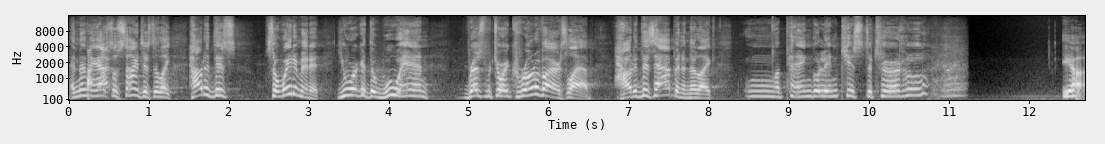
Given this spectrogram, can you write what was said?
And then they ask those scientists, they're like, "How did this?" So wait a minute, you work at the Wuhan respiratory coronavirus lab. How did this happen? And they're like, mm, "A pangolin kissed a turtle." Yeah,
